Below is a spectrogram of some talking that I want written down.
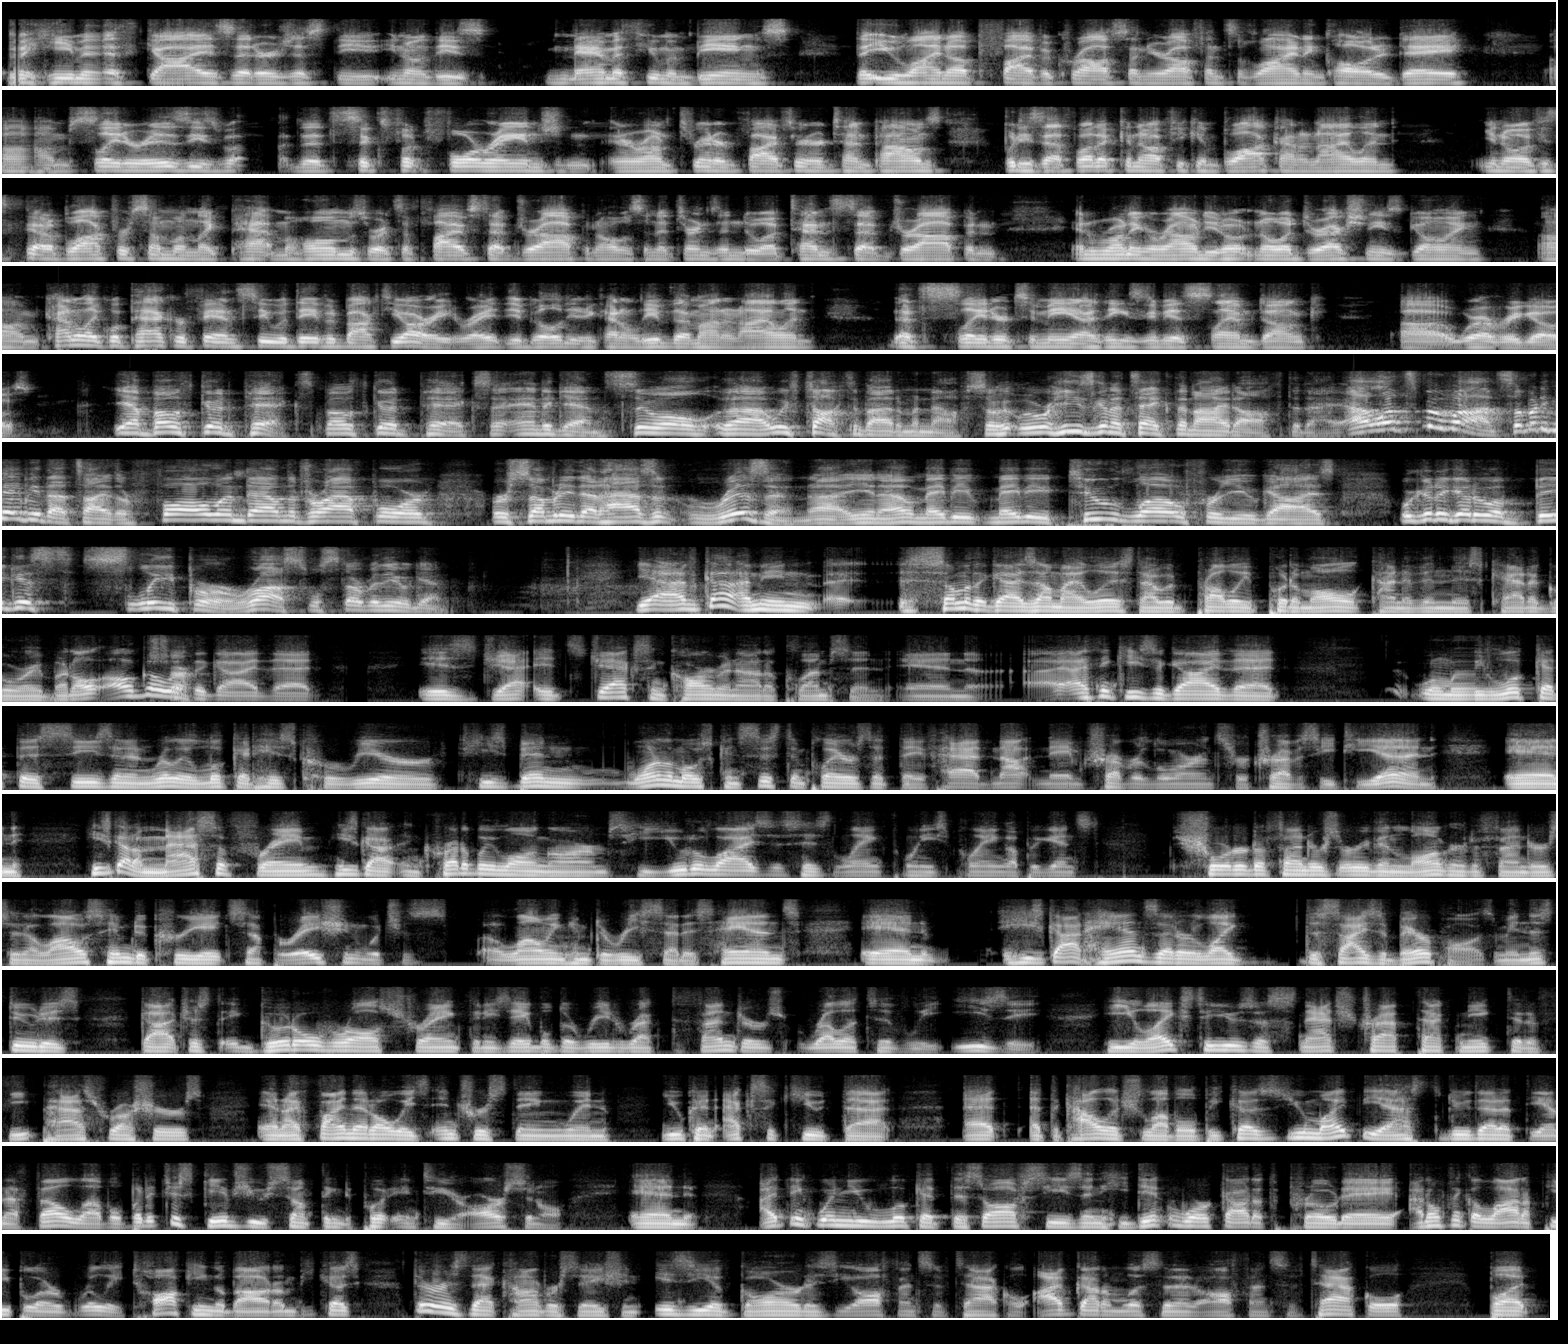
behemoth guys that are just the, you know, these mammoth human beings that you line up five across on your offensive line and call it a day. Um, Slater is he's the six foot four range and, and, around 305, 310 pounds, but he's athletic enough. He can block on an island. You know, if he's got a block for someone like Pat Mahomes, where it's a five step drop and all of a sudden it turns into a 10 step drop and, and running around, you don't know what direction he's going. Um, kind of like what Packer fans see with David Bakhtiari, right? The ability to kind of leave them on an island. That's Slater to me. I think he's going to be a slam dunk uh, wherever he goes. Yeah, both good picks. Both good picks. And again, Sewell, uh, we've talked about him enough. So he's going to take the night off today. Uh, let's move on. Somebody maybe that's either fallen down the draft board or somebody that hasn't risen. Uh, you know, maybe maybe too low for you guys. We're going to go to a biggest sleeper. Russ, we'll start with you again. Yeah, I've got. I mean, uh, some of the guys on my list, I would probably put them all kind of in this category, but I'll I'll go sure. with a guy that is ja- it's Jackson Carman out of Clemson, and I, I think he's a guy that when we look at this season and really look at his career, he's been one of the most consistent players that they've had, not named Trevor Lawrence or Travis Etienne. And he's got a massive frame. He's got incredibly long arms. He utilizes his length when he's playing up against shorter defenders or even longer defenders. It allows him to create separation, which is allowing him to reset his hands. And he's got hands that are like the size of bear paws. I mean, this dude has got just a good overall strength and he's able to redirect defenders relatively easy. He likes to use a snatch trap technique to defeat pass rushers, and I find that always interesting when you can execute that at, at the college level because you might be asked to do that at the NFL level, but it just gives you something to put into your arsenal. And I think when you look at this offseason, he didn't work out at the pro day. I don't think a lot of people are really talking about him because there is that conversation. Is he a guard? Is he offensive tackle? I've got him listed at offensive tackle, but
